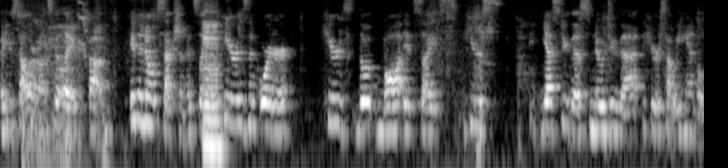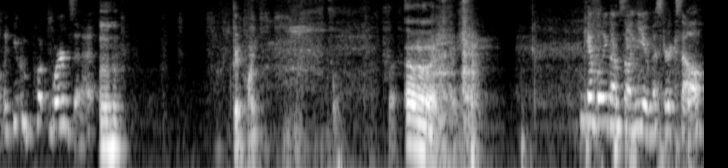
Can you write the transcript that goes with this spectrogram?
I use dollar amounts, but like um, in the notes section, it's like here is an order. Here's the law it cites. Here's yes, do this. No, do that. Here's how we handle. Like you can put words in it. Mm-hmm. good point uh, anyway. Can't believe I'm selling you, Mr. Excel,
